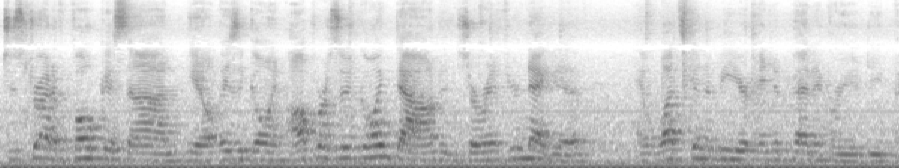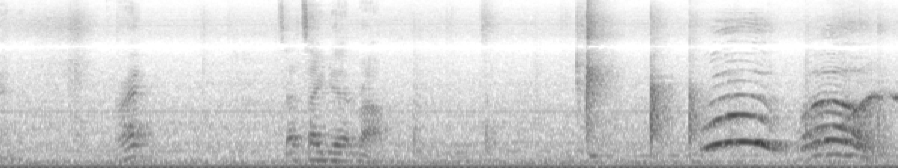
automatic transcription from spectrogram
just try to focus on, you know, is it going up or is it going down to determine if you're negative, and what's going to be your independent or your dependent. All right? So that's how you do that problem. Woo! Whoa!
